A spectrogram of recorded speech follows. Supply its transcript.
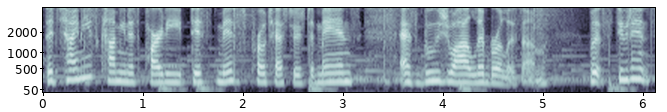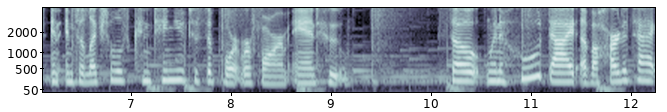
The Chinese Communist Party dismissed protesters' demands as bourgeois liberalism, but students and intellectuals continued to support reform and Hu. So, when Hu died of a heart attack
